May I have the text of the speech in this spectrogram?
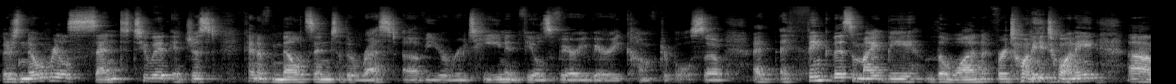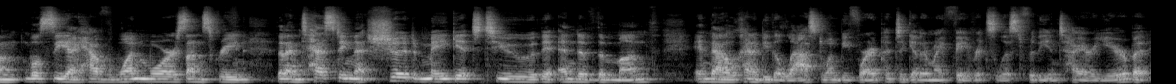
There's no real scent to it. It just kind of melts into the rest of your routine and feels very, very comfortable. So I, I think this might be the one for 2020. Um, we'll see. I have one more sunscreen that I'm testing that should make it to the end of the month and that'll kind of be the last one before I put together my favorites list for the entire year. But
